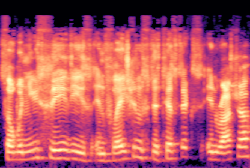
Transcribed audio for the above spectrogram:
So when you see these inflation statistics in Russia,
